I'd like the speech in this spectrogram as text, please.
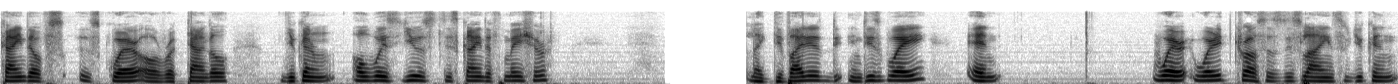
kind of square or rectangle, you can always use this kind of measure, like divided in this way, and where where it crosses these lines, you can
